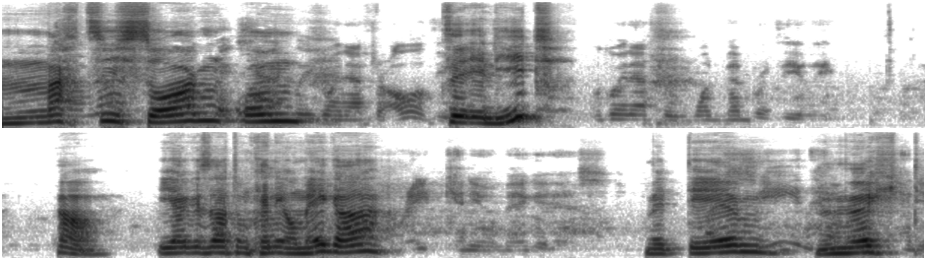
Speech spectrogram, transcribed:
macht sich Sorgen um die Elite ja, eher gesagt um Kenny Omega. Mit dem möchte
